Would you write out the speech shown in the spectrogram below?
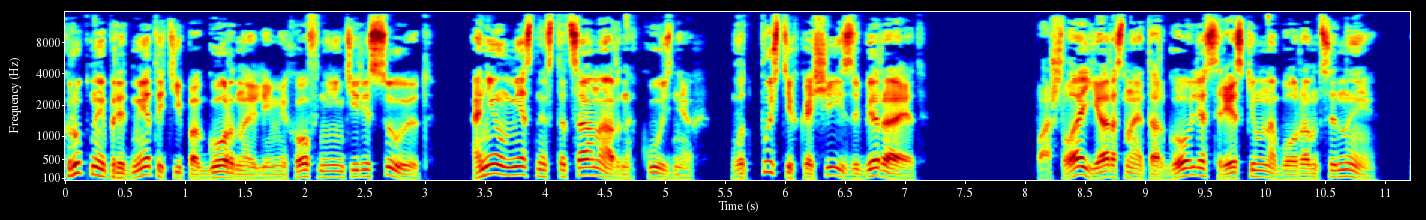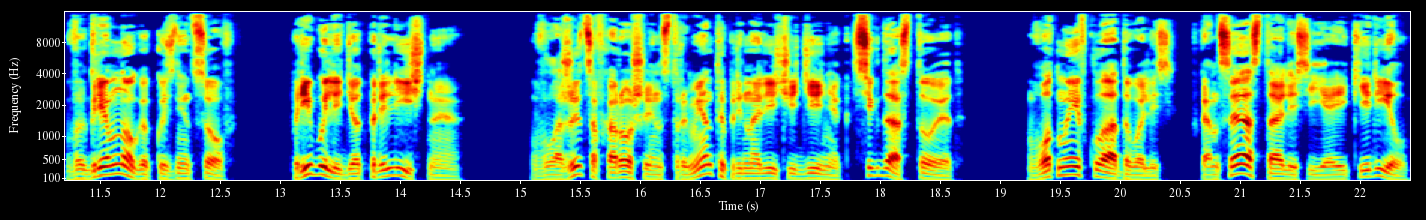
Крупные предметы типа горна или мехов не интересуют. Они уместны в стационарных кузнях. Вот пусть их Кощей забирает. Пошла яростная торговля с резким набором цены. В игре много кузнецов. Прибыль идет приличная. Вложиться в хорошие инструменты при наличии денег всегда стоит. Вот мы и вкладывались. В конце остались я и Кирилл.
